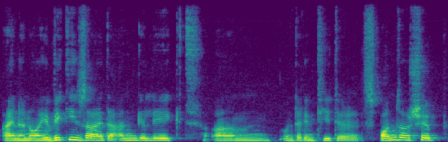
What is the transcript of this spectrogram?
eine neue Wiki-Seite angelegt unter dem Titel Sponsorship.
